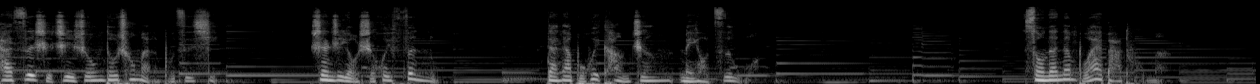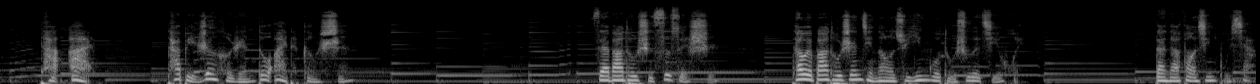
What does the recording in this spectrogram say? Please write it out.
他自始至终都充满了不自信，甚至有时会愤怒。但他不会抗争，没有自我。宋丹丹不爱巴图吗？他爱，他比任何人都爱得更深。在巴图十四岁时，他为巴图申请到了去英国读书的机会。但他放心不下，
